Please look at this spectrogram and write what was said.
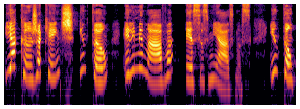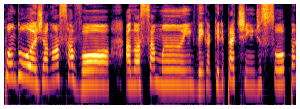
E a canja quente, então, eliminava esses miasmas. Então, quando hoje a nossa avó, a nossa mãe vem com aquele pratinho de sopa,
